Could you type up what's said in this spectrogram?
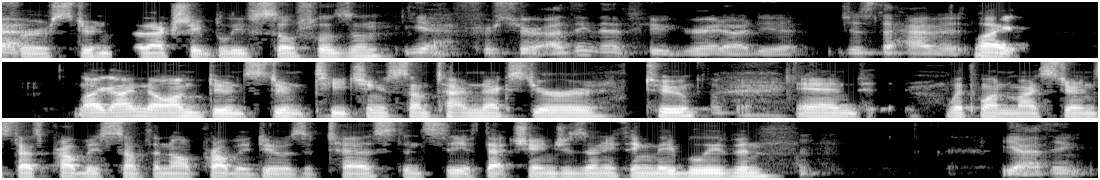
Yeah. for students that actually believe socialism. yeah, for sure. I think that'd be a great idea, just to have it. Like, like I know I'm doing student teaching sometime next year or two, Okay. and with one of my students, that's probably something I'll probably do as a test and see if that changes anything they believe in. Yeah, I think.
